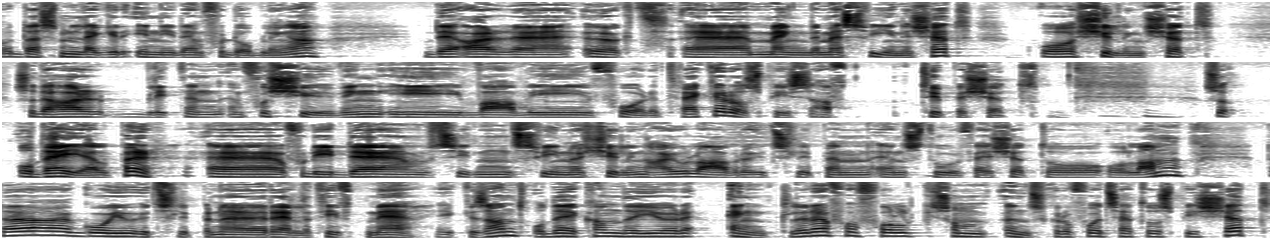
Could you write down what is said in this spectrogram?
og det som legger inn i den fordoblinga, det er eh, økt eh, mengde med svinekjøtt og kyllingkjøtt. Så det har blitt en, en forskyving i hva vi foretrekker å spise av type kjøtt. Så og det hjelper, eh, fordi det, siden svin og kylling har jo lavere utslipp enn en storfekjøtt og, og, lam, da går jo utslippene relativt ned. ikke sant? Og det kan det gjøre enklere for folk som ønsker å fortsette å spise kjøtt,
